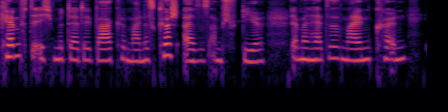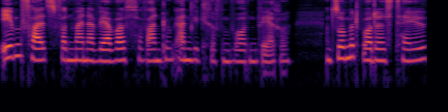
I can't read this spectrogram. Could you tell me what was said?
kämpfte ich mit der Debakel meines Kirscheises am Stiel, denn man hätte meinen können, ebenfalls von meiner Werwolfsverwandlung angegriffen worden wäre. Und somit wurde das Tale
